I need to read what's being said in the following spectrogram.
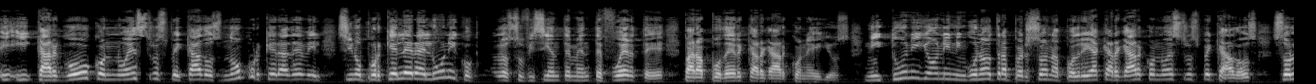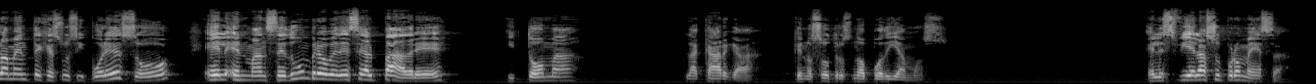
y cargó con nuestros pecados, no porque era débil, sino porque Él era el único lo suficientemente fuerte para poder cargar con ellos. Ni tú, ni yo, ni ninguna otra persona podría cargar con nuestros pecados, solamente Jesús. Y por eso Él en mansedumbre obedece al Padre y toma la carga que nosotros no podíamos. Él es fiel a su promesa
